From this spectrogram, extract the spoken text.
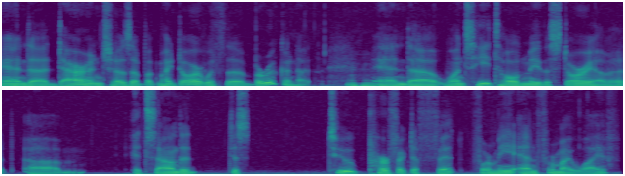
And uh, Darin shows up at my door with the Baruka nut. Mm-hmm. And uh, once he told me the story of it, um, it sounded just too perfect a fit for me and for my wife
